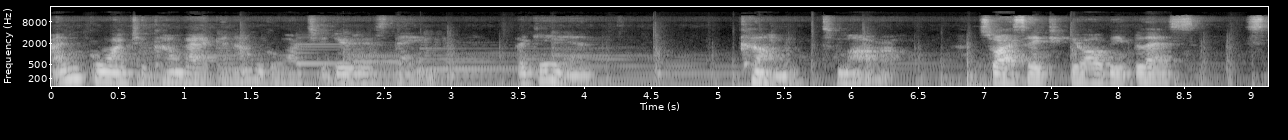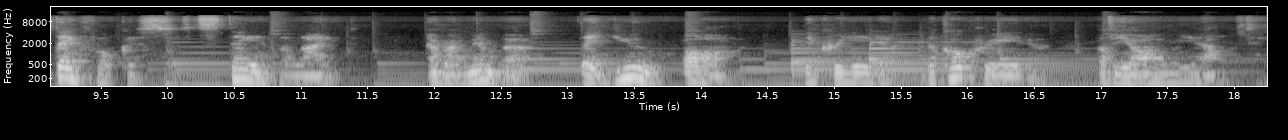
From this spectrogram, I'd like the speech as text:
I'm going to come back and I'm going to do this thing again. Come tomorrow. So I say to you all, be blessed, stay focused, stay in the light, and remember that you are the creator, the co creator of your own reality.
